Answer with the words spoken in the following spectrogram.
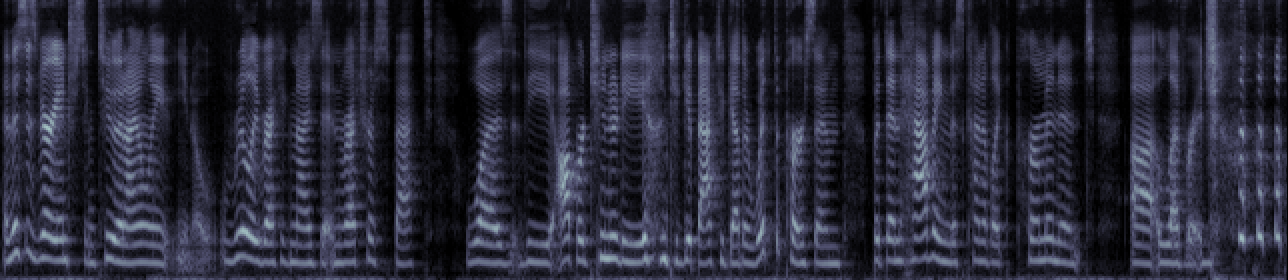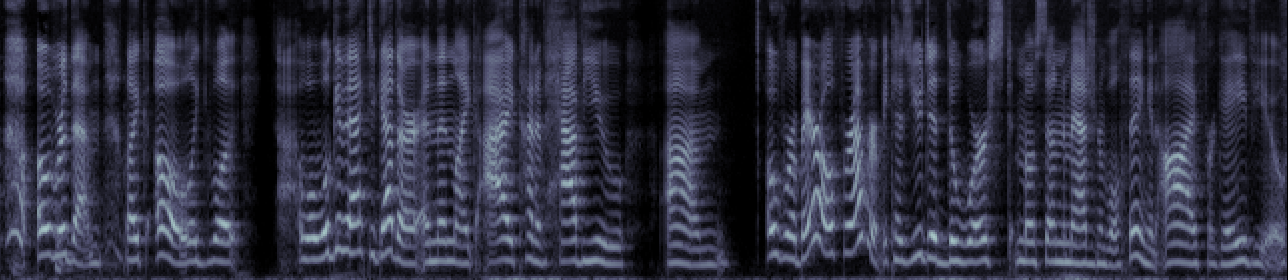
and this is very interesting too. And I only, you know, really recognized it in retrospect was the opportunity to get back together with the person, but then having this kind of like permanent uh, leverage over them. Like, oh, like, well, uh, well, we'll get back together, and then like I kind of have you um, over a barrel forever because you did the worst, most unimaginable thing, and I forgave you,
